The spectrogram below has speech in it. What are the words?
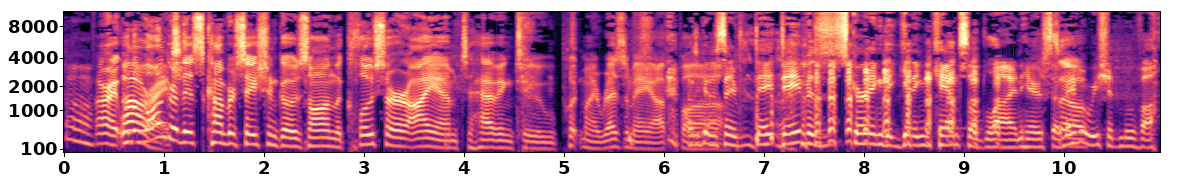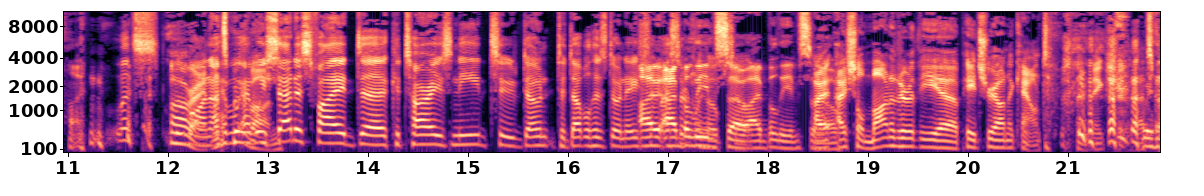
Oh. All right. Well, All the longer right. this conversation goes on, the closer I am to having to put my resume up. I was going uh, to say Dave, Dave is skirting the getting canceled line here, so, So- maybe we should move on. Let's move right, on. let's have we, move have we satisfied uh, Qatari's need to don- to double his donation? I, I certainly believe hope so. I believe so. I, I shall monitor the uh, Patreon account and make sure that's With a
